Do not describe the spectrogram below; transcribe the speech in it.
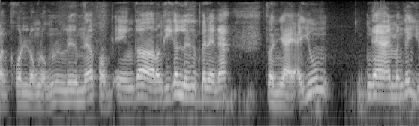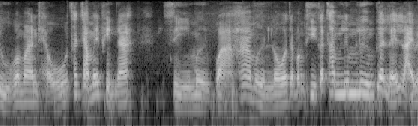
บางคนหลงหลงลืมนะผมเองก็บางทีก็ลืมไปเลยนะ ส่วนใหญ่อายุงานมันก็อยู่ประมาณแถว ถ้าจำไม่ผิดนะ สี่หมื่นกว่าห้าหมื่นโล แต่บางทีก็ทำลืมๆก็ไหลๆไป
